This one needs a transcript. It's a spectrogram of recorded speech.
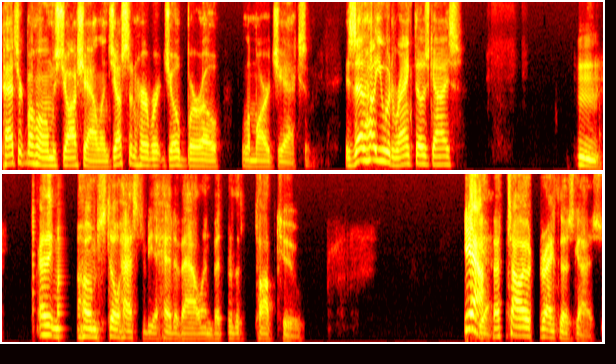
Patrick Mahomes, Josh Allen, Justin Herbert, Joe Burrow, Lamar Jackson. Is that how you would rank those guys? Hmm. I think Mahomes still has to be ahead of Allen, but they're the top two. Yeah, Yeah. that's how I would rank those guys.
